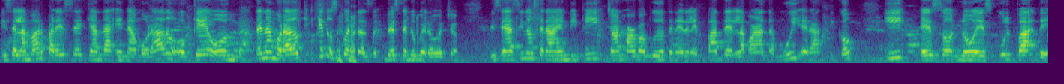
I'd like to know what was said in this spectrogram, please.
Dice, Lamar parece que anda enamorado o qué onda. ¿Está enamorado? ¿Qué, nos cuentas de este número 8? Dice, así no será MVP. John Harbaugh pudo tener el empate. Lamar anda muy erástico y eso no es culpa de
